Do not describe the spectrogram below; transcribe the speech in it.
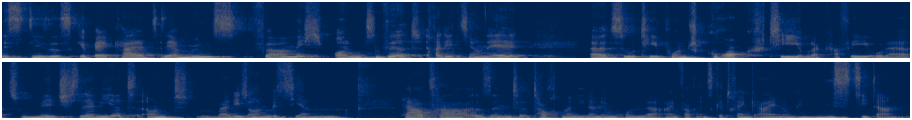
ist dieses Gebäck halt sehr münzförmig und wird traditionell äh, zu Teepunsch, Grog, Tee oder Kaffee oder zu Milch serviert. Und weil die so ein bisschen härter sind, taucht man die dann im Grunde einfach ins Getränk ein und genießt sie dann.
